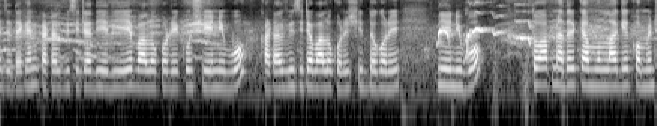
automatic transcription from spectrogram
এই যে দেখেন, কাঁঠাল বিচিটা দিয়ে দিয়ে ভালো করে কষিয়ে নিব। কাঁঠাল বিচিটা ভালো করে সিদ্ধ করে নিয়ে নিব। তো আপনাদের কেমন লাগে কমেন্ট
